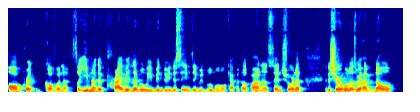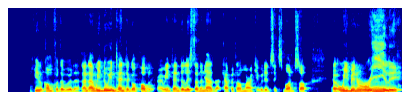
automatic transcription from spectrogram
corporate governance. So even at the private level, we've been doing the same thing with Blue Mahoe Capital Partners to ensure that the shareholders we have now feel comfortable with that. And, and we do intend to go public, right? We intend to list on the yeah. NASDAQ capital market within six months. So uh, we've been really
